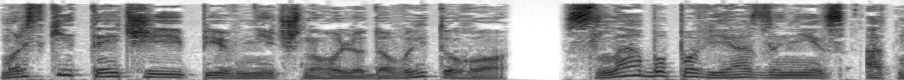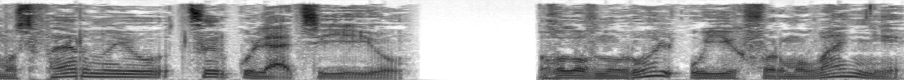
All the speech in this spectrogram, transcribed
морські течії північного льодовитого слабо пов'язані з атмосферною циркуляцією. Головну роль у їх формуванні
